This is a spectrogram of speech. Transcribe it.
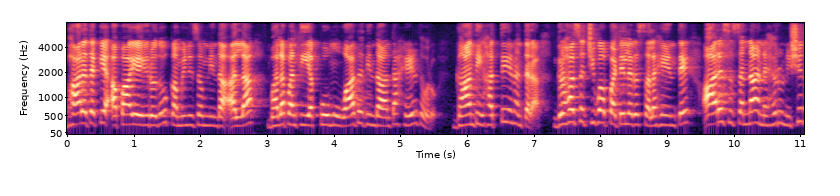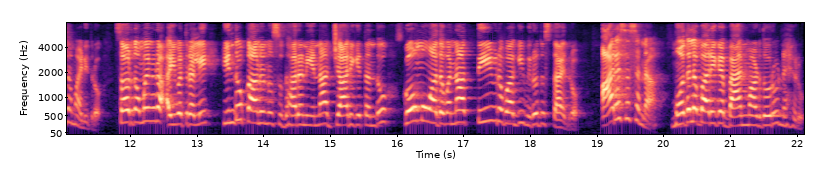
ಭಾರತಕ್ಕೆ ಅಪಾಯ ಇರೋದು ಕಮ್ಯುನಿಸಂನಿಂದ ಅಲ್ಲ, ಬಲಪಂಥೀಯ ಕೋಮುವಾದದಿಂದ ಅಂತ ಹೇಳಿದವರು. ಗಾಂಧಿ ಹತ್ಯೆಯ ನಂತರ ಗೃಹ ಸಚಿವ ಪಟೇಲರ ಸಲಹೆಯಂತೆ ಆರ್ ಎಸ್ ಎಸ್ ಅನ್ನ ನೆಹರು ನಿಷೇಧ ಮಾಡಿದ್ರು. ಸಾವಿರದ ಒಂಬೈನೂರ ಐವತ್ತರಲ್ಲಿ ಹಿಂದೂ ಕಾನೂನು ಸುಧಾರಣೆಯನ್ನ ಜಾರಿಗೆ ತಂದು ಕೋಮುವಾದವನ್ನ ತೀವ್ರವಾಗಿ ವಿರೋಧಿಸ್ತಾ ಇದ್ರು. ಆರ್ ಎಸ್ ಎಸ್ ಅನ್ನ ಮೊದಲ ಬಾರಿಗೆ ಬ್ಯಾನ್ ಮಾಡಿದವರು ನೆಹರು.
